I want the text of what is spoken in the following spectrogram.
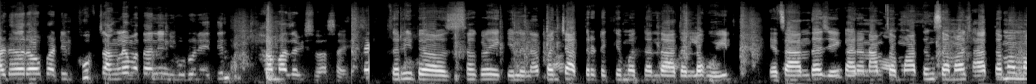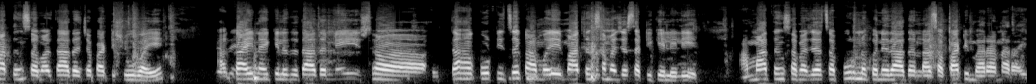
आढळराव पाटील खूप चांगल्या मताने निवडून येतील हा माझा विश्वास आहे. तरी सगळे सगळं हे केलं ना पंच्याहत्तर टक्के मतदान दादांना होईल याचा अंदाज आहे. कारण आमचा मातंग समाज हा तमाम मातंग समाज दादाच्या पाठीशी उभा आहे. काही नाही केलं तर दादांनी दहा कोटीचं काम हे मातंग समाजासाठी केलेली आहे मातंग समाजाचा पूर्णपणे दादांना असा पाठिंबा राहणार आहे.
